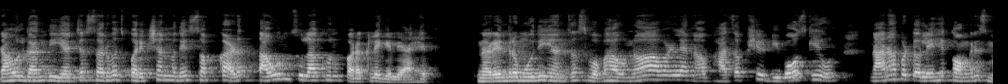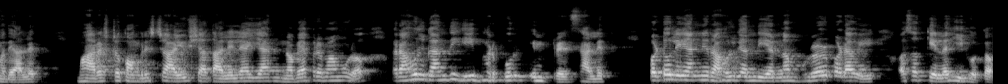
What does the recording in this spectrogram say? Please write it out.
राहुल गांधी यांच्या सर्वच परीक्षांमध्ये सपकाळ ताऊन सुलाखून परखले गेले आहेत. नरेंद्र मोदी यांचा स्वभाव न आवडल्यानं भाजपशी डिवॉर्स घेऊन नाना पटोले हे काँग्रेसमध्ये आलेत. महाराष्ट्र काँग्रेसच्या आयुष्यात आलेल्या या नव्या प्रेमामुळं राहुल गांधीही भरपूर इम्प्रेस झालेत. पटोले यांनी राहुल गांधी यांना भुरळ पडावी असं केलंही होतं.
